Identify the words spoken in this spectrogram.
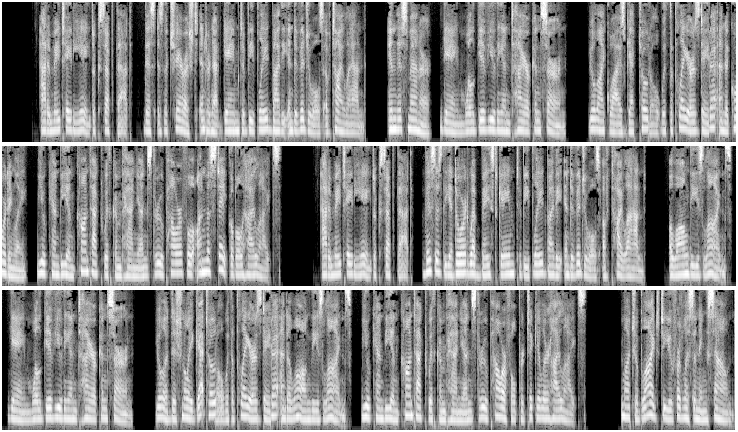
Adam 88 accept that, this is the cherished internet game to be played by the individuals of Thailand. In this manner, game will give you the entire concern. You'll likewise get total with the player's data and accordingly, you can be in contact with companions through powerful unmistakable highlights. adam 88 accept that, this is the adored web-based game to be played by the individuals of Thailand. Along these lines, game will give you the entire concern. You'll additionally get total with the player's data and along these lines, you can be in contact with companions through powerful particular highlights. Much obliged to you for listening sound.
